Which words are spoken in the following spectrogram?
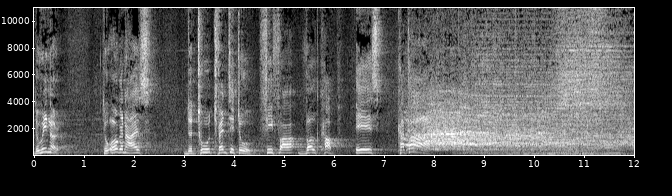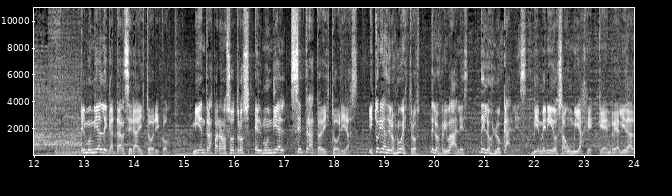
The winner to organize the 2022 FIFA World Cup is Qatar. El Mundial de Qatar será histórico. Mientras para nosotros el Mundial se trata de historias. Historias de los nuestros, de los rivales, de los locales. Bienvenidos a un viaje que en realidad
